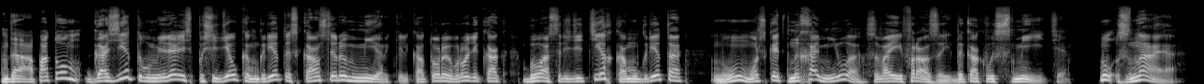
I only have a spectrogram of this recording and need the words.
Да, а потом газеты умилялись посиделкам Греты с канцлером Меркель, которая вроде как была среди тех, кому Грета, ну, можно сказать, нахамила своей фразой «Да как вы смеете?». Ну, зная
